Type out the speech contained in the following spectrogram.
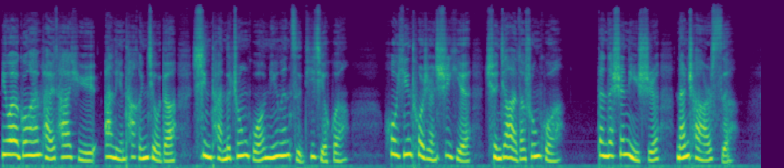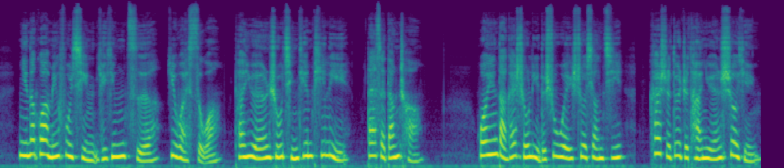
你外公安排她与暗恋她很久的姓谭的中国名门子弟结婚，后因拓展事业，全家来到中国，但在生你时难产而死。你那挂名父亲也因此意外死亡。”谭元如晴天霹雳，呆在当场。王莹打开手里的数位摄像机，开始对着谭元摄影。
